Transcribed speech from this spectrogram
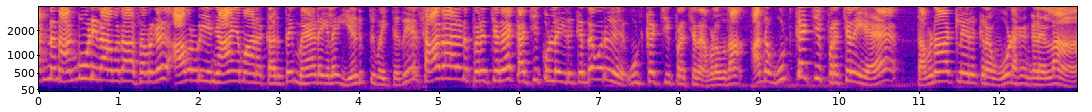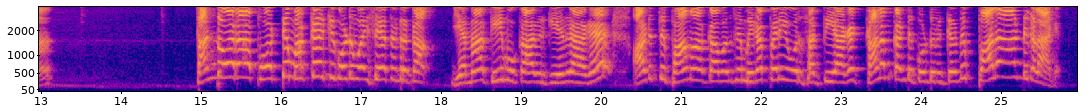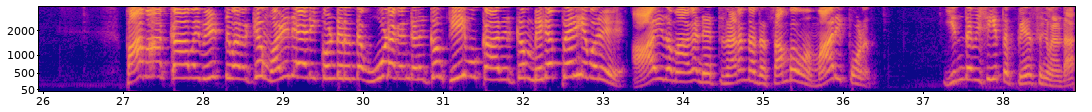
அண்ணன் அன்புமணி ராமதாஸ் அவர்கள் அவருடைய நியாயமான கருத்தை மேடையில் எடுத்து வைத்தது. சாதாரண பிரச்சனை கட்சிக்குள்ளே இருக்கின்ற ஒரு உட்கட்சி பிரச்சனை அவ்வளவுதான். அந்த உட்கட்சி பிரச்சனையை தமிழ்நாட்டில் இருக்கிற ஊடகங்கள் எல்லாம் தண்டோரா போட்டு மக்களுக்கு கொண்டு போய் சேர்த்துட்டு இருக்கான். ஏன்னா திமுகவிற்கு எதிராக அடுத்து பாமக வந்து மிகப்பெரிய ஒரு சக்தியாக களம் கண்டு கொண்டிருக்கிறது பல ஆண்டுகளாக. பாமகவை வீழ்த்துவதற்கு வழி தேடி கொண்டிருந்த ஊடகங்களுக்கும் திமுகவிற்கும் மிகப்பெரிய ஒரு ஆயுதமாக நேற்று நடந்த அந்த சம்பவம் மாறி போனது இந்த விஷயத்தை பேசுங்களேன்டா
